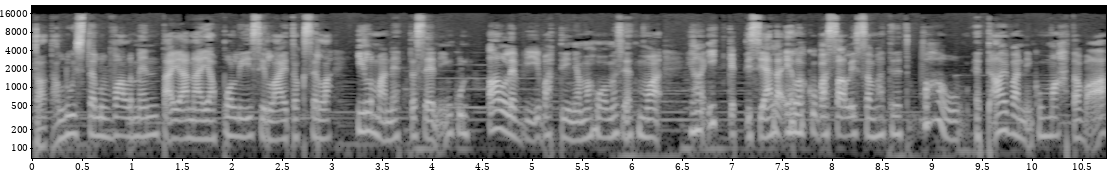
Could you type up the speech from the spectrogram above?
tota, luisteluvalmentajana ja poliisilaitoksella ilman, että se niin kuin alleviivattiin. Ja mä huomasin, että mua ihan itketti siellä elokuvasalissa. Mä ajattelin, että vau, että aivan niin kuin mahtavaa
